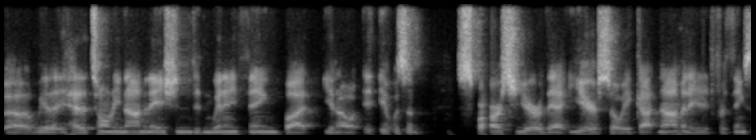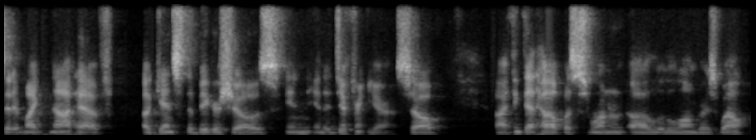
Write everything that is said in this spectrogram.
uh, we had a, had a, Tony nomination, didn't win anything, but you know, it, it was a sparse year that year, so it got nominated for things that it might not have against the bigger shows in in a different year. So I think that helped us run a little longer as well.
